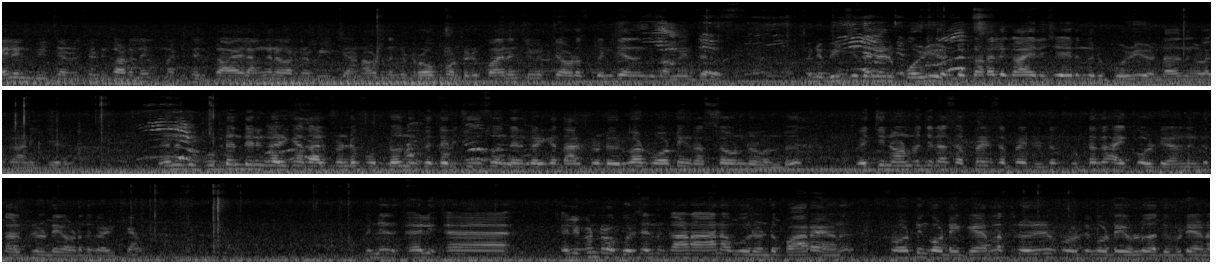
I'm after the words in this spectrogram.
ഐലൻഡ് ബീച്ചാണ് സൈഡ് കടൽ മറ്റു സൈഡ് കായൽ അങ്ങനെ പറഞ്ഞ ബീച്ചാണ് അവിടെ നിങ്ങൾക്ക് ഡ്രോപ്പ് ഉണ്ട്. ഒരു പതിനഞ്ച് മിനിറ്റ് അവിടെ സ്പെൻഡ് ചെയ്യാൻ നിങ്ങൾക്ക് സമയം തരും. പിന്നെ ബീച്ചിൽ തന്നെ ഒരു പൊഴിയുണ്ട്. കടൽ കായൽ ചേരുന്ന ഒരു പൊഴിയുണ്ട്. അത് നിങ്ങളെ പിന്നെ നിങ്ങൾക്ക് ഫുഡ് എന്തെങ്കിലും കഴിക്കാൻ താല്പര്യമുണ്ട് ഫുഡോ നിങ്ങൾക്ക് എന്തെങ്കിലും ജ്യൂസോ എന്തെങ്കിലും കഴിക്കാൻ താല്പര്യമുണ്ട് ഒരുപാട് ഫ്ലോട്ടിംഗ് റെസ്റ്റോറന്റുകളുണ്ട് വെജ് നോൺ വെജ് എല്ലാം സെപ്പറേറ്റ് സെപ്പറേറ്റ് ഉണ്ട്. ഫുഡൊക്കെ ഹൈ ക്വാളിറ്റിയാണ് നിങ്ങൾക്ക് താല്പര്യമുണ്ടെങ്കിൽ അവിടെ നിന്ന് കഴിക്കാം. പിന്നെ എലിഫന്റ് റോക്ക് ഒരു സ്ഥലത്ത് കാണാൻ ആന പോലുണ്ട് പാറയാണ്. ഫ്ലോട്ടിംഗ് കോട്ടയം. കേരളത്തിൽ ഒരു ഫ്ലോട്ടിംഗ് കോട്ടയേ ഉള്ളൂ. അത് ഇവിടെയാണ്.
